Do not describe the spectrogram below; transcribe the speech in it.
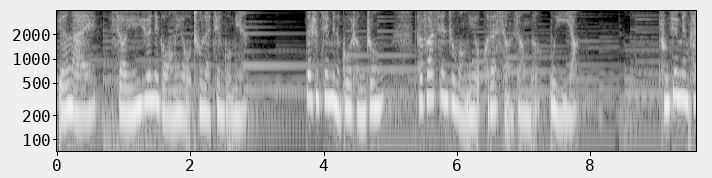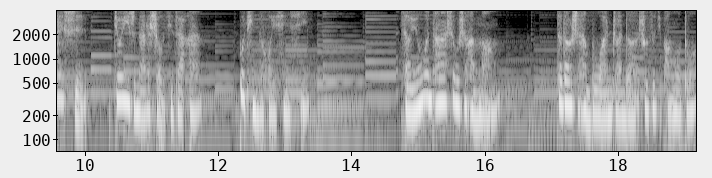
原来小云约那个网友出来见过面，但是见面的过程中，他发现这网友和他想象的不一样。从见面开始，就一直拿着手机在按，不停的回信息。小云问他是不是很忙。他倒是很不婉转的说自己朋友多。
